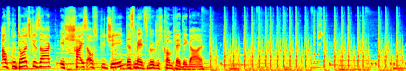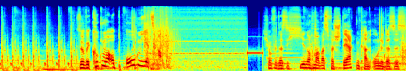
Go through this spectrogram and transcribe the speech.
auf gut Deutsch gesagt, ich scheiß aufs Budget. Das ist mir jetzt wirklich komplett egal. So, wir gucken mal, ob oben jetzt... Ich hoffe, dass ich hier nochmal was verstärken kann, ohne dass es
